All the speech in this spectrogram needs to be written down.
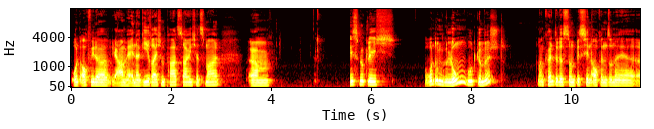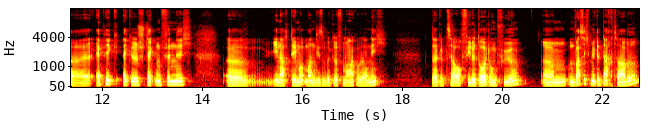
und auch wieder ja, mehr energiereichen Parts, sage ich jetzt mal. Ähm, ist wirklich rundum gelungen, gut gemischt. Man könnte das so ein bisschen auch in so eine äh, Epic-Ecke stecken, finde ich. Äh, je nachdem, ob man diesen Begriff mag oder nicht. Da gibt es ja auch viele Deutungen für. Ähm, und was ich mir gedacht habe,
